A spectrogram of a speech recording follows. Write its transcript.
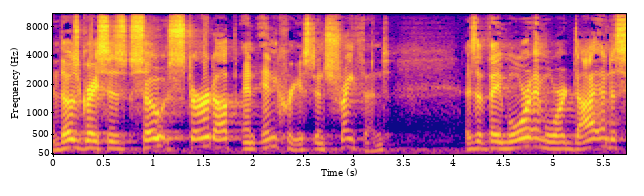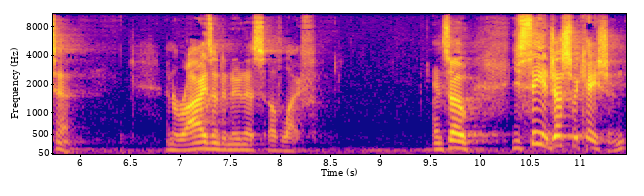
And those graces so stirred up and increased and strengthened as that they more and more die unto sin and rise into newness of life. And so you see in justification,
